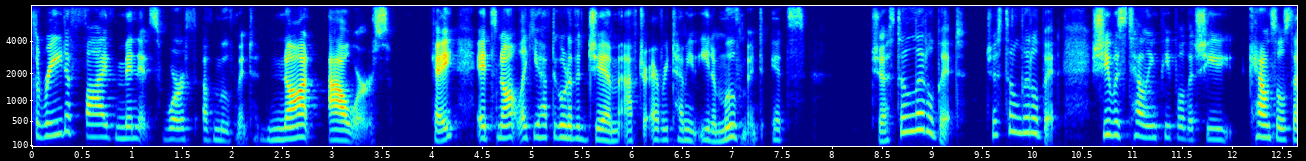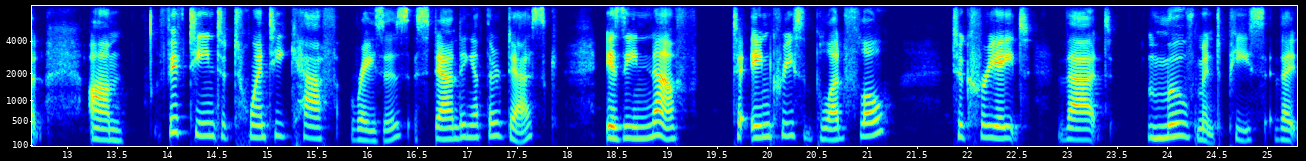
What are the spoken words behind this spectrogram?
three to five minutes worth of movement, not hours. Okay. It's not like you have to go to the gym after every time you eat a movement. It's just a little bit, just a little bit. She was telling people that she counsels that um, 15 to 20 calf raises standing at their desk is enough to increase blood flow to create that movement piece that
